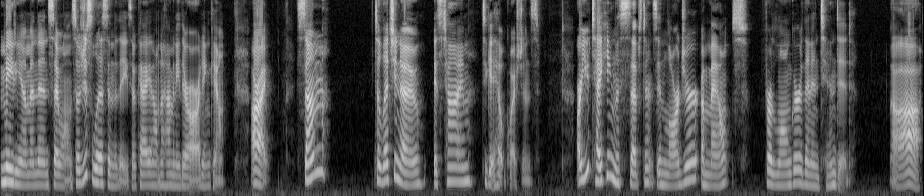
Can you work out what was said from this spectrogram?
medium and then so on. So just listen to these, okay? I don't know how many there are. I didn't count. All right. Some to let you know it's time to get help questions. Are you taking the substance in larger amounts for longer than intended? Ah,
